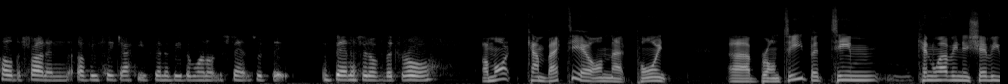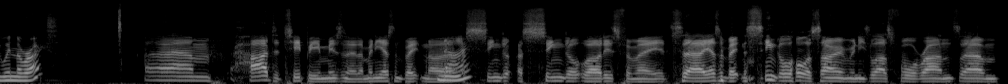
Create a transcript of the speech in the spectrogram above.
hold the front, and obviously Jackie's going to be the one on the fence with the benefit of the draw. I might come back to you on that point, uh, Bronte, but Tim, can Loving a Chevy win the race? Um, hard to tip him, isn't it? I mean, he hasn't beaten a, No. a single, a single. Well, it is for me. It's uh, he hasn't beaten a single horse home in his last four runs. Um,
